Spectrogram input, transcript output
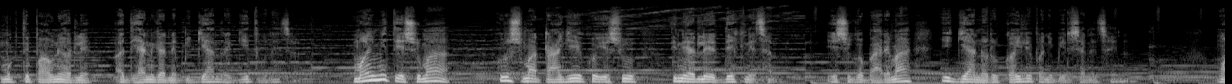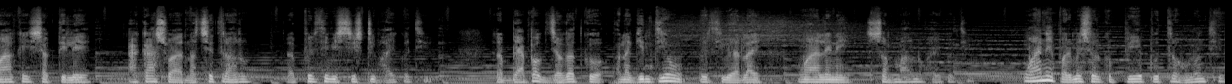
मुक्ति पाउनेहरूले अध्ययन गर्ने विज्ञान र गीत हुनेछ। महिमित यसुमा क्रुसमा टाँगिएको यसु तिनीहरूले देख्नेछन् यसुको बारेमा यी ज्ञानहरू कहिले पनि बिर्सने छैनन्। उहाँकै शक्तिले आकाश वा नक्षत्रहरू र पृथ्वी सृष्टि भएको थियो र व्यापक जगतको अनगिन्तीयौं पृथ्वीहरूलाई उहाँले नै सम्हाल्नु भएको थियो। उहाँ नै परमेश्वरको प्रिय पुत्र हुनुहुन्थ्यो।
